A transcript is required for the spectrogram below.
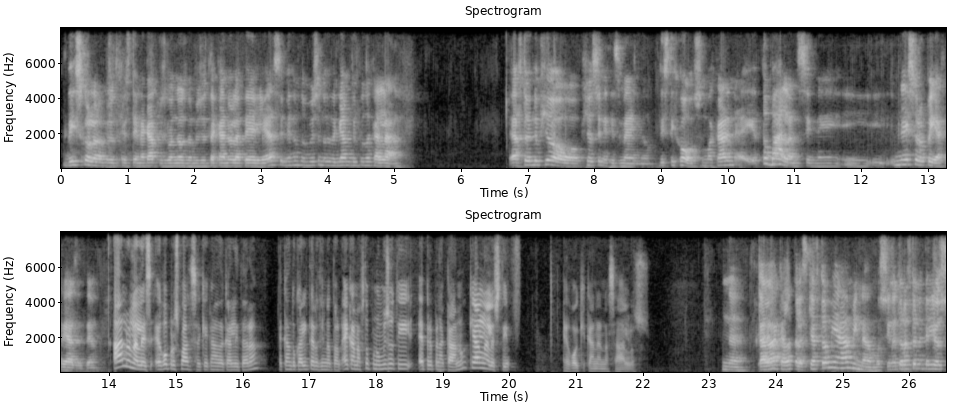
Δύσκολο νομίζω ότι Χριστίνα κάποιος γονιός νομίζει ότι τα κάνει όλα τέλεια. Συνήθως νομίζουν ότι δεν κάνουν τίποτα καλά. Αυτό είναι πιο, πιο συνηθισμένο. Δυστυχώς. Μακάρι. Ε, το balance είναι. Μια ισορροπία χρειάζεται. Άλλο να λες, εγώ προσπάθησα και έκανα τα καλύτερα. Έκανα το καλύτερο δυνατόν. Έκανα αυτό που νομίζω ότι έπρεπε να κάνω και άλλο να λες ότι εγώ και κανένας άλλος. Ναι, καλά, καλά τα λες. Και αυτό μια άμυνα όμως είναι. Τώρα αυτό είναι τελείως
